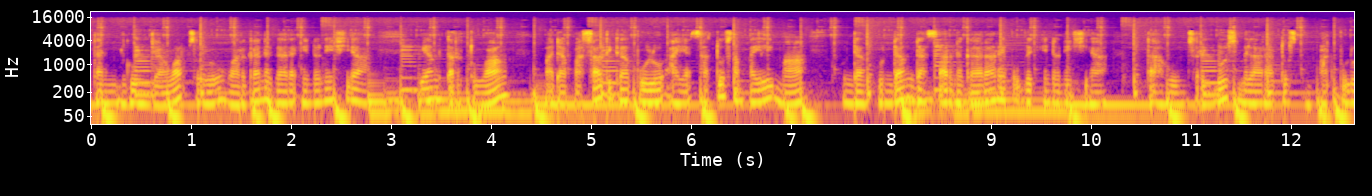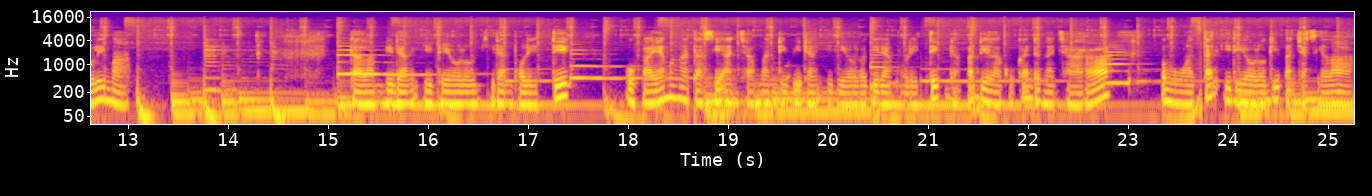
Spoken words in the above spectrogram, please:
tanggung jawab seluruh warga negara Indonesia yang tertuang pada pasal 30 ayat 1 sampai 5 Undang-Undang Dasar Negara Republik Indonesia tahun 1945. Dalam bidang ideologi dan politik, upaya mengatasi ancaman di bidang ideologi dan politik dapat dilakukan dengan cara penguatan ideologi Pancasila.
